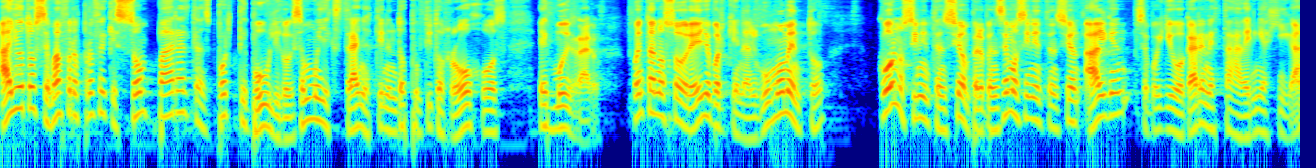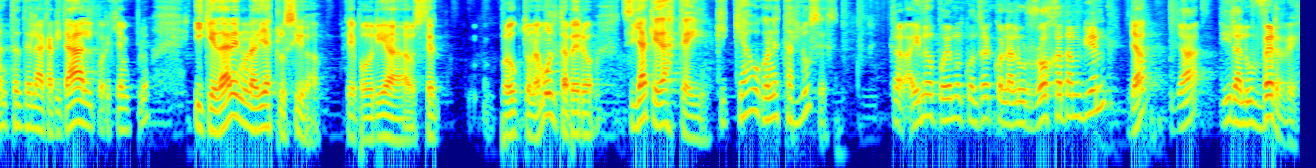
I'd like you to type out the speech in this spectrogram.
Hay otros semáforos, profe, que son para el transporte público, que son muy extraños, tienen dos puntitos rojos, es muy raro. Cuéntanos sobre ello porque en algún momento, con o sin intención, pero pensemos sin intención, alguien se puede equivocar en estas avenidas gigantes de la capital, por ejemplo, y quedar en una vía exclusiva, que podría ser producto de una multa, pero si ya quedaste ahí, ¿qué, qué hago con estas luces? Claro, ahí nos podemos encontrar con la luz roja también, ¿Ya? ya, y la luz verde.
